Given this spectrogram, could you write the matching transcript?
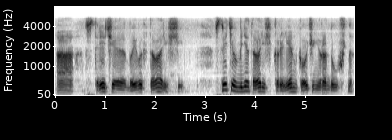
а встреча боевых товарищей. Встретил меня товарищ Крыленко очень радушно.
